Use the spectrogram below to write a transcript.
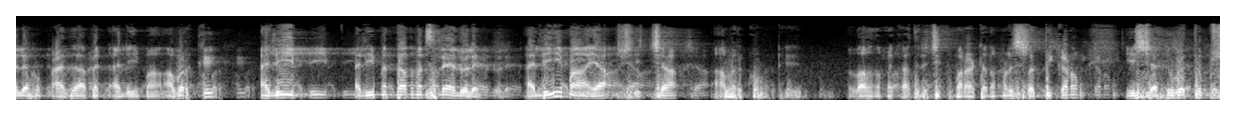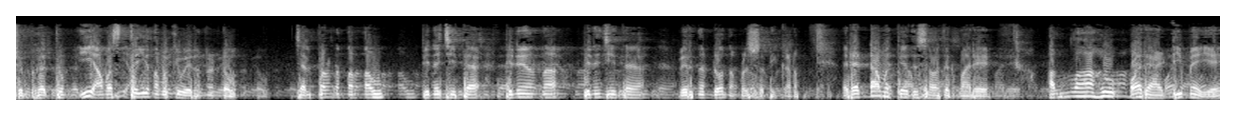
ലഹും അദാബൻ അലീമ. അവർക്ക് അലീം. അലീം എന്താന്ന് മനസ്സിലായല്ലോ അല്ലെ? അലീമായ ശിക്ഷ അവർക്കുണ്ട്. അള്ളാഹു നമ്മെ കാത്തിരക്ഷിക്കുമാറാട്ടെ നമ്മൾ ശ്രദ്ധിക്കണം. ഈ ഷഹുവത്തും ശുഭത്തും ഈ അവസ്ഥയും നമുക്ക് വരുന്നുണ്ടോ? ചെലപ്പോ നന്നാവും. പിന്നെ ചീത്ത പിന്നെ നന്ന പിന്നെ ചീത്ത വരുന്നുണ്ടോ? നമ്മൾ ശ്രദ്ധിക്കണം. രണ്ടാമത്തേത് സഹോദരന്മാരെ അള്ളാഹു ഒരടിമയെ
